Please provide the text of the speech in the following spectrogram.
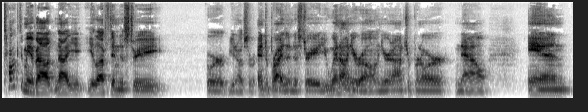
talk to me about now you, you left industry or you know sort of enterprise industry you went on your own you're an entrepreneur now and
